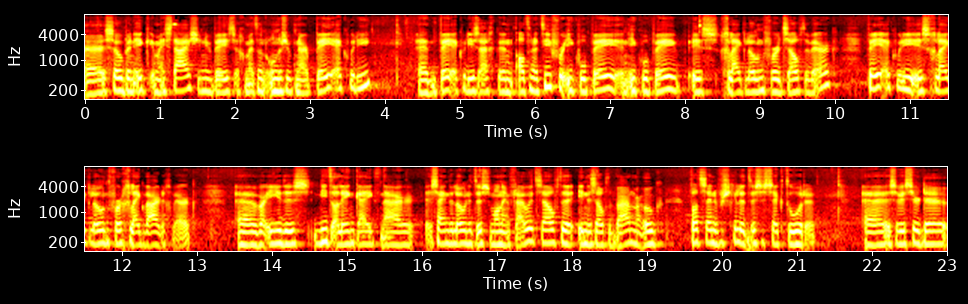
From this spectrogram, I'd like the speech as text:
Uh, zo ben ik in mijn stage nu bezig met een onderzoek naar pay equity. En pay equity is eigenlijk een alternatief voor equal pay. En equal pay is gelijk loon voor hetzelfde werk. Pay equity is gelijk loon voor gelijkwaardig werk. Uh, waarin je dus niet alleen kijkt naar zijn de lonen tussen man en vrouw hetzelfde in dezelfde baan, maar ook wat zijn de verschillen tussen sectoren. Uh, zo is er de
